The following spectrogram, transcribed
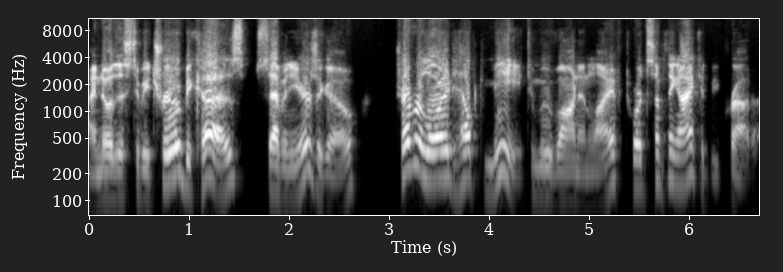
I know this to be true because seven years ago, Trevor Lloyd helped me to move on in life towards something I could be proud of.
